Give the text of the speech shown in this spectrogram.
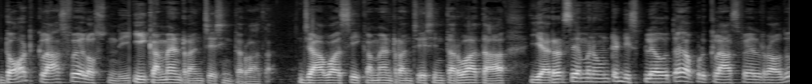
డాట్ క్లాస్ ఫైల్ వస్తుంది ఈ కమాండ్ రన్ చేసిన తర్వాత. జావా సి కమాండ్ రన్ చేసిన తర్వాత ఎర్రర్స్ ఏమైనా ఉంటే డిస్ప్లే అవుతాయి అప్పుడు క్లాస్ ఫైల్ రాదు.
